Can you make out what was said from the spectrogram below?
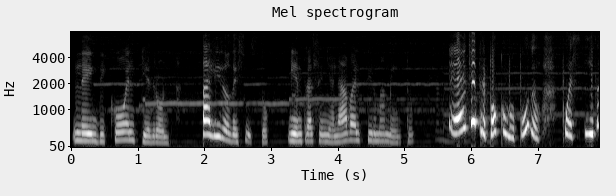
le indicó el piedrón, pálido de susto, mientras señalaba el firmamento. Ella trepó como pudo, pues iba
